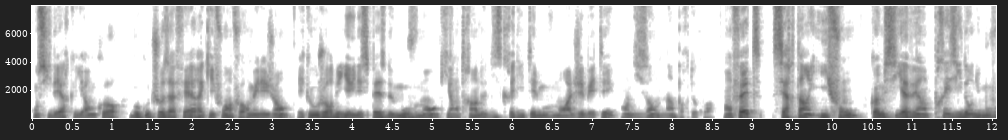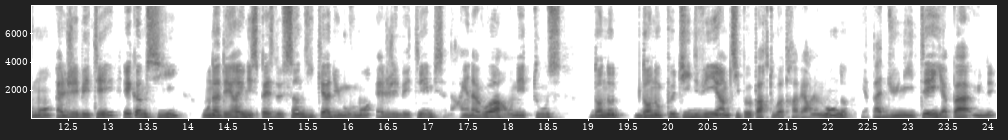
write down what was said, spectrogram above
considère qu'il y a encore beaucoup de choses à faire et qu'il faut informer les gens et qu'aujourd'hui il y a une espèce de mouvement qui est en train de discréditer le mouvement LGBT en disant n'importe quoi. En fait, certains y font comme s'il y avait un président du mouvement LGBT et comme si on adhérait à une espèce de syndicat du mouvement LGBT, mais ça n'a rien à voir. On est tous dans, nos petites vies un petit peu partout à travers le monde, il n'y a pas d'unité, il n'y a pas une,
